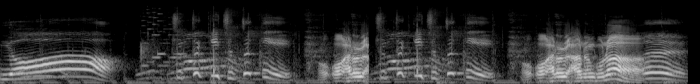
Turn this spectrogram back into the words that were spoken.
이야. 주특기, 주특기. 어, 어 알을, 주특기, 주특기. 어, 어 알을 아는구나. 네.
